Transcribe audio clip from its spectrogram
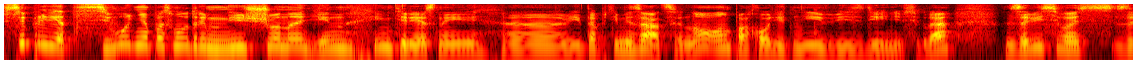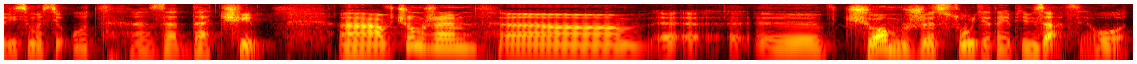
Всем привет! Сегодня посмотрим еще на один интересный э, вид оптимизации, но он подходит не везде не всегда, в зависимости, в зависимости от э, задачи. А, в чем же э, э, э, э, в чем же суть этой оптимизации? Вот.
